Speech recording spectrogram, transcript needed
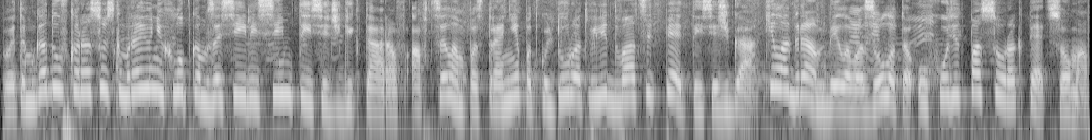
В этом году в Карасуйском районе хлопком засеяли 7 тысяч гектаров, а в целом по стране под культуру отвели 25 тысяч га. Килограмм белого золота уходит по 45 сомов.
